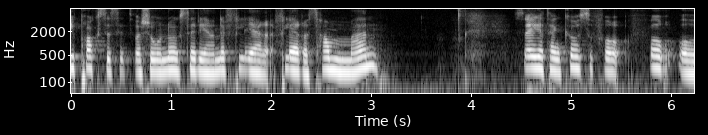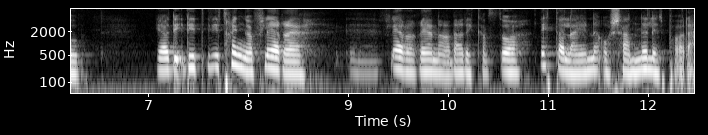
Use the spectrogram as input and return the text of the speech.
i praksissituasjonen også er det gjerne flere, flere sammen. Så jeg tenker også for, for å Ja, de, de, de trenger flere, eh, flere arenaer der de kan stå litt alene og kjenne litt på det.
